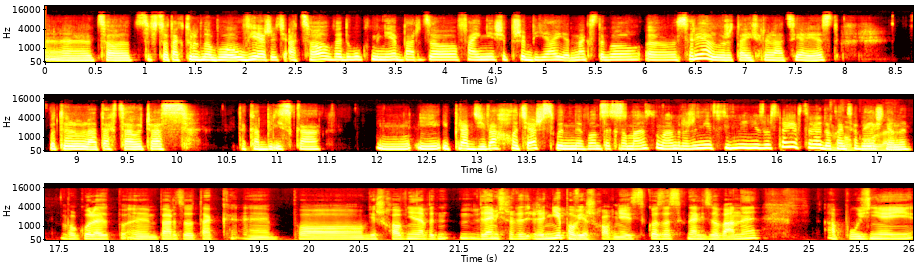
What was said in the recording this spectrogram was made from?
e, co, w co tak trudno było uwierzyć, a co według mnie bardzo fajnie się przebija jednak z tego e, serialu, że ta ich relacja jest po tylu latach cały czas taka bliska i, i, prawdziwa, chociaż słynny wątek romansu, mam wrażenie, w filmie nie zostaje wcale do końca w ogóle, wyjaśniony. W ogóle y, bardzo tak y, powierzchownie, nawet wydaje mi się, że nie powierzchownie, jest tylko zasygnalizowany, a później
